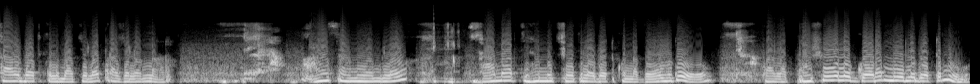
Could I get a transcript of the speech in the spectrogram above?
సాగు బతుకుల మధ్యలో ప్రజలు ఉన్నారు. ఆ సమయంలో సామర్థ్యాన్ని చేతిలో పెట్టుకున్న దేవుడు వాళ్ళ పశువులకు కూడా నీళ్ళు పెట్టు నువ్వు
